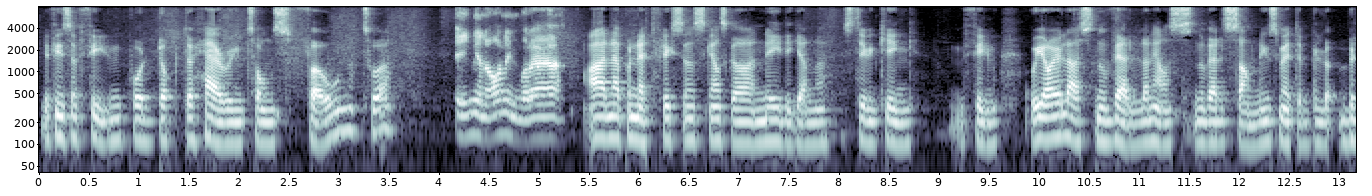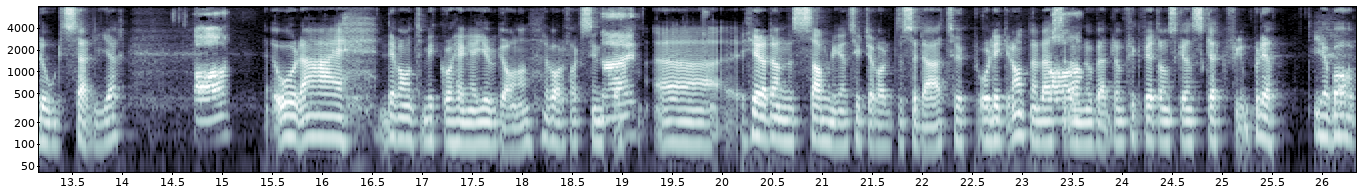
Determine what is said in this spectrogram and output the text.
Det finns en film på Dr. Harringtons phone, tror jag. Ingen aning vad det är. Ja, den är på Netflix, en ganska nyligen Stephen King-film. Och jag har ju läst novellen i hans novellsamling som heter Bl- Blod säljer. Ja, Och nej, det var inte mycket att hänga i julgranen. Det var det faktiskt inte. Eh, hela den samlingen tyckte jag var lite sådär typ. Och likadant när jag läste Ja. den novellen fick veta att de ska göra en skräckfilm på det. Jag bara,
